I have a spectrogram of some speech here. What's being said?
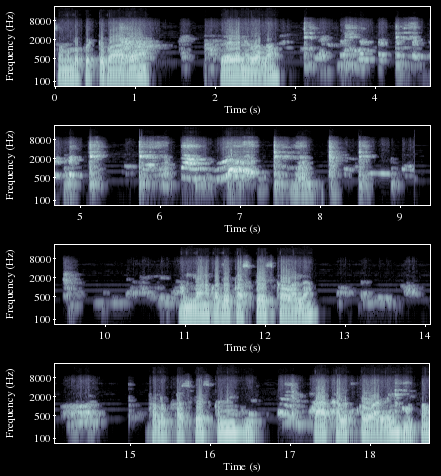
సెమ్లో పెట్టి బాగా వేగనివ్వాల? అందులోనే కొద్దిగా పసుపు వేసుకోవాలి. కలుపు పసుపు వేసుకొని బాగా కలుపుకోవాలి మొత్తం.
